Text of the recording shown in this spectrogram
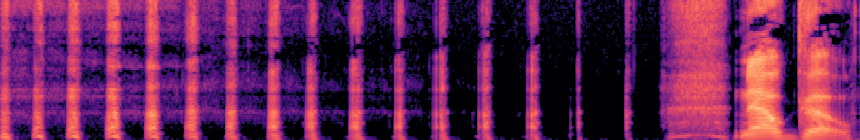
now go.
